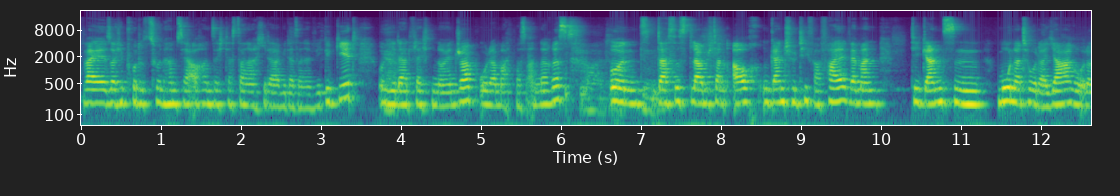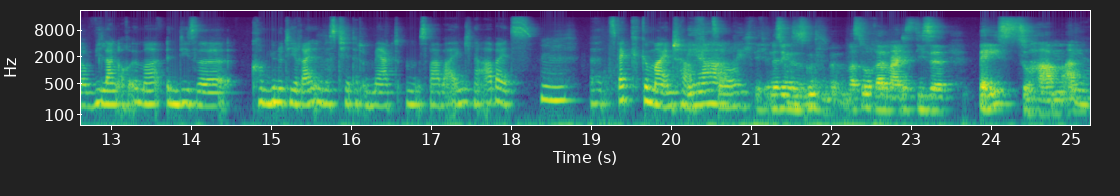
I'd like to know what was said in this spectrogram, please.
weil solche Produktionen haben es ja auch an sich, dass danach jeder wieder seine Wege geht und Ja. jeder hat vielleicht einen neuen Job oder macht was anderes. Das. Und Mhm. das ist, glaube ich, dann auch ein ganz schön tiefer Fall, wenn man die ganzen Monate oder Jahre oder wie lang auch immer in diese Community rein investiert hat und merkt, hm, es war aber eigentlich eine Hm. Arbeitszweckgemeinschaft. Ja, so. richtig. Und deswegen ist es gut, was du auch gerade meintest, diese Base zu haben an Ja.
